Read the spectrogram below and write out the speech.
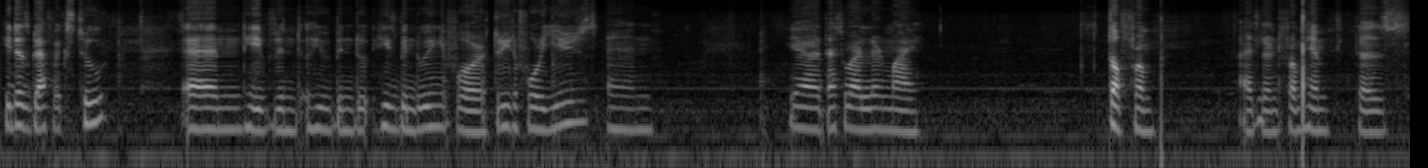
he does graphics too, and he's been he's been do, he's been doing it for three to four years, and yeah, that's where I learned my stuff from. I learned from him because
